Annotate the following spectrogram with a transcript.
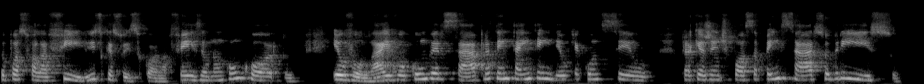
Eu posso falar, filho, isso que a sua escola fez, eu não concordo. Eu vou lá e vou conversar para tentar entender o que aconteceu, para que a gente possa pensar sobre isso.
